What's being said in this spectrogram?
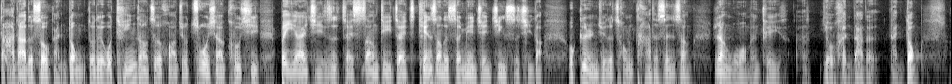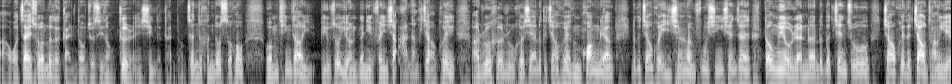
大大的受感动，对不对？我听到这话就坐下哭泣，悲哀几日，在上帝在天上的神面前尽实祈祷。我个人觉得，从他的身上，让我们可以。有很大的感动啊！我再说那个感动，就是一种个人性的感动。真的，很多时候我们听到，比如说有人跟你分享啊，那个教会啊如何如何，现在那个教会很荒凉，那个教会以前很复兴，现在都没有人了，那个建筑、教会的教堂也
